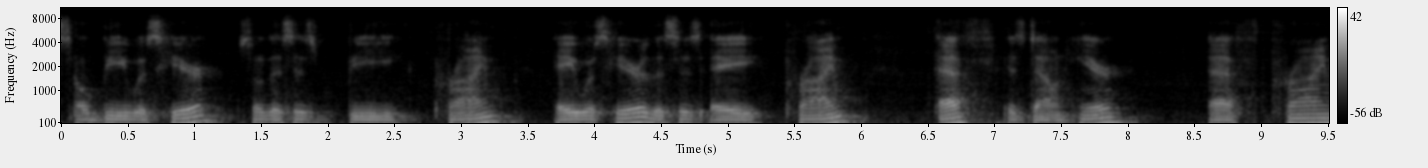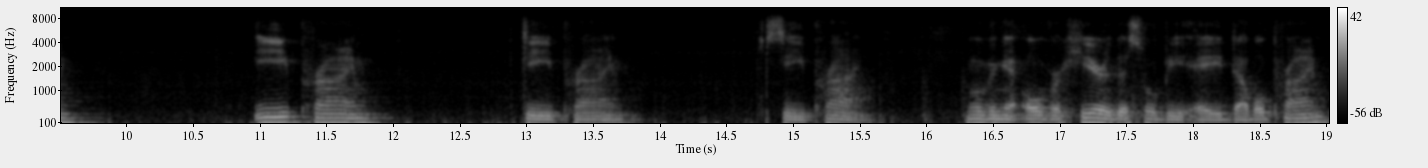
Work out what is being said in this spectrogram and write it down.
So B was here, so this is B prime. A was here, this is A prime. F is down here, F prime. E prime, D prime, C prime. Moving it over here, this will be a double prime,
